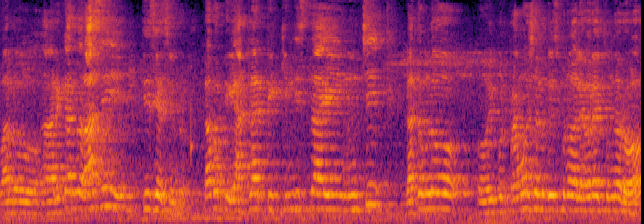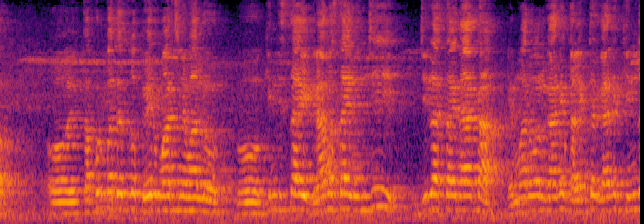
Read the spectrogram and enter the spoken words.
వాళ్ళు ఆ రికార్డులో రాసి తీసేసిండ్రు. కాబట్టి అట్లాంటి కింది స్థాయి నుంచి గతంలో ఇప్పుడు ప్రమోషన్లు తీసుకున్న వాళ్ళు ఎవరైతే ఉన్నారో తప్పుడు పద్ధతిలో పేరు మార్చిన వాళ్ళు కింది స్థాయి గ్రామ స్థాయి నుంచి జిల్లా స్థాయి దాకా ఎంఆర్ఓలు కానీ కలెక్టర్ కానీ కింద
